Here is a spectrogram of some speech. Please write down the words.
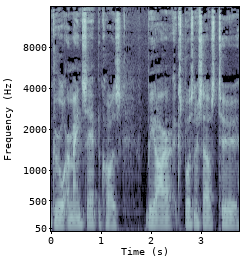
grow our mindset because we are exposing ourselves to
